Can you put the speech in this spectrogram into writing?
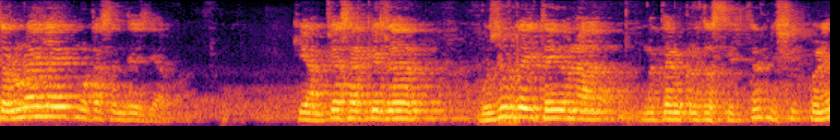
तरुणाईला एक मोठा संदेश द्यावा. की आमच्यासारखे जर बुजुर्ग इथे येऊन मतदान करत असतील तर निश्चितपणे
